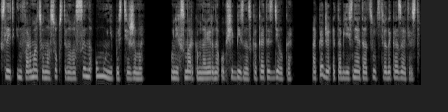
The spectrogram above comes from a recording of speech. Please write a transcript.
Слить информацию на собственного сына уму непостижимо. У них с Марком, наверное, общий бизнес, какая-то сделка. Опять же, это объясняет отсутствие доказательств.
